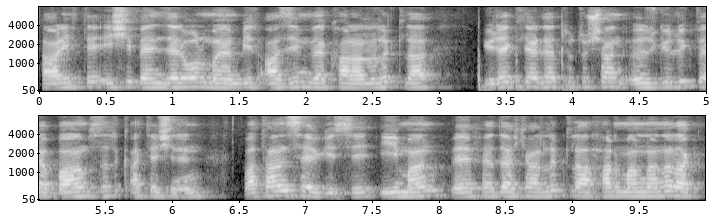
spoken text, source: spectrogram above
tarihte eşi benzeri olmayan bir azim ve kararlılıkla yüreklerde tutuşan özgürlük ve bağımsızlık ateşinin vatan sevgisi, iman ve fedakarlıkla harmanlanarak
